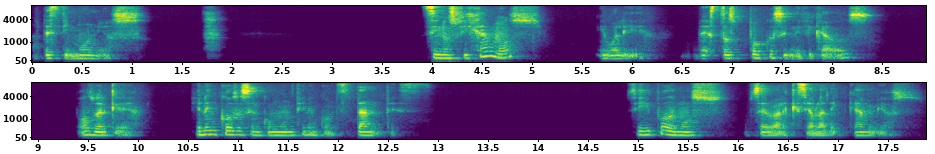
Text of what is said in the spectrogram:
a testimonios. Si nos fijamos, igual y de estos pocos significados, vamos a ver que tienen cosas en común, tienen constantes. Sí, podemos observar que se habla de cambios,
